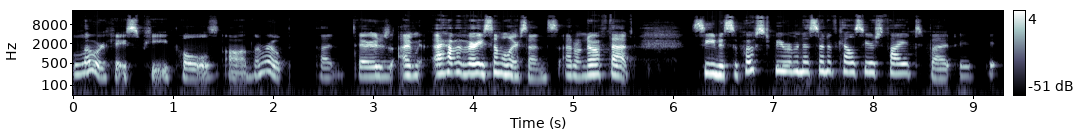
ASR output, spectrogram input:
lowercase p pulls on the rope. But there's, I'm, I have a very similar sense. I don't know if that scene is supposed to be reminiscent of Kelsier's fight, but it, it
